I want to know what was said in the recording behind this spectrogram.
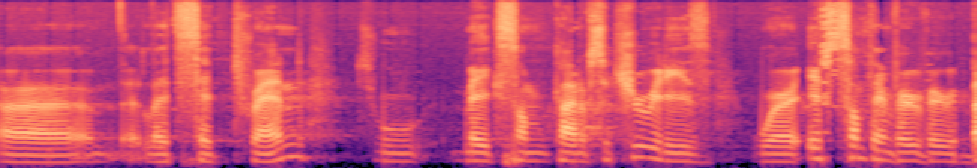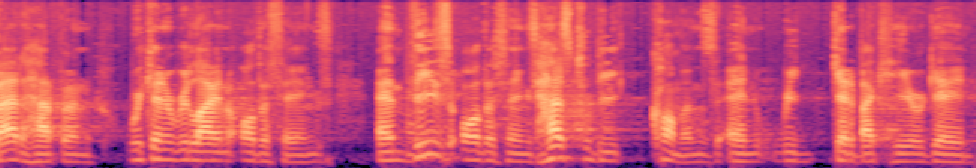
uh, let's say, trend to make some kind of securities where if something very, very bad happen, we can rely on other things. And these other things has to be commons, and we get back here again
